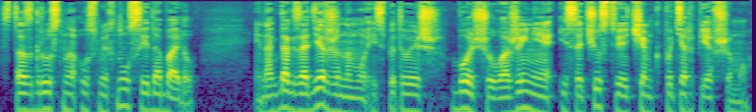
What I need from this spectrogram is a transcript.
Стас грустно усмехнулся и добавил, «Иногда к задержанному испытываешь больше уважения и сочувствия, чем к потерпевшему.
